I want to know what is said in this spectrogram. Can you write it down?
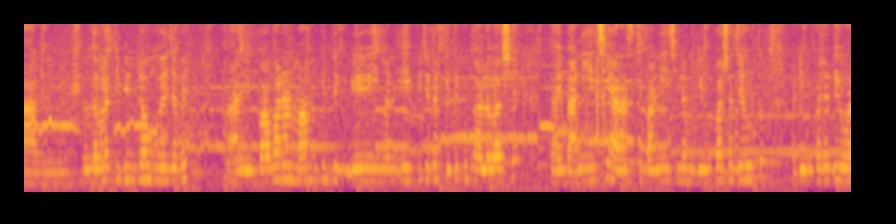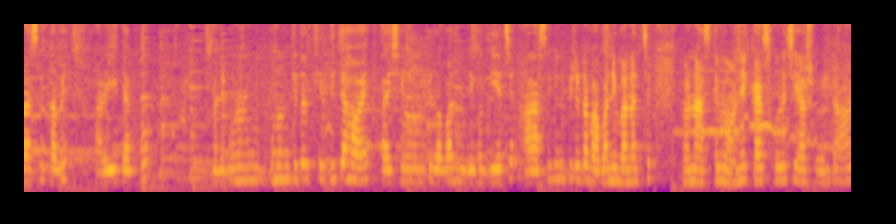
আর সন্ধ্যাবেলা টিফিনটাও হয়ে যাবে। আর এই বাবার আর মাম কিন্তু এই মানে এই পিঠেটা খেতে খুব ভালোবাসে। তাই বানিয়েছি আর আজকে বানিয়েছিলাম ডিম কষা যেহেতু, আর ডিম কষা দিয়ে ওরা আজকে খাবে। আর এই দেখো মানে উনুন, উনুনকে তো দিতে হয়, তাই সেই উনুনকে বাবা দেখো দিয়েছে। আর আজকে কিন্তু পিঠাটা বাবানি বানাচ্ছে, কারণ আজকে আমি অনেক কাজ করেছি আর শরীরটা আর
